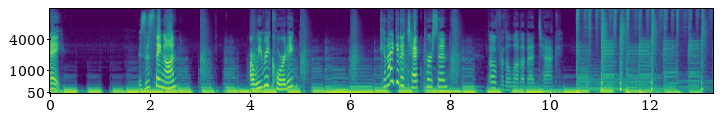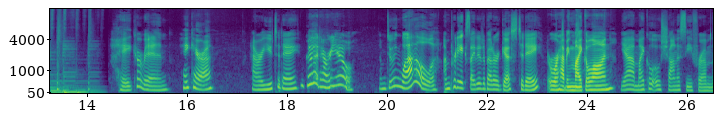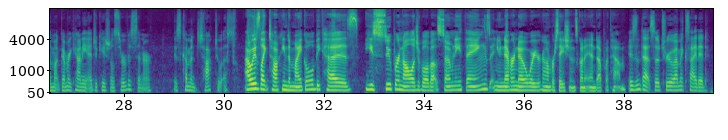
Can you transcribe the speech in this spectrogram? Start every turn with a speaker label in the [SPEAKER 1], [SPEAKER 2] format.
[SPEAKER 1] Hey, is this thing on? Are we recording? Can I get a tech person? Oh, for the love of ed tech. Hey, Corinne.
[SPEAKER 2] Hey, Kara.
[SPEAKER 1] How are you today?
[SPEAKER 2] Good. How are you?
[SPEAKER 1] I'm doing well. I'm pretty excited about our guest today.
[SPEAKER 2] We're having Michael on.
[SPEAKER 1] Yeah, Michael O'Shaughnessy from the Montgomery County Educational Service Center is coming to talk to us.
[SPEAKER 2] I always like talking to Michael because he's super knowledgeable about so many things, and you never know where your conversation is going to end up with him.
[SPEAKER 1] Isn't that so true? I'm excited.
